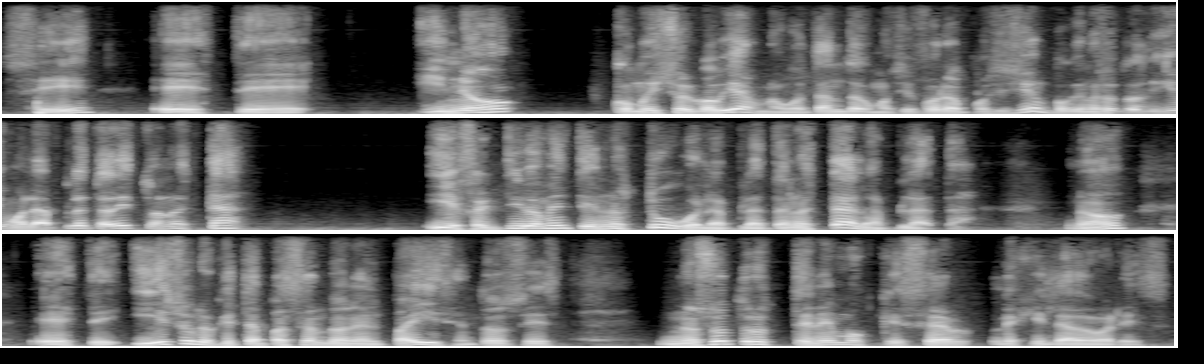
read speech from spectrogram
¿sí? Este, y no como hizo el gobierno, votando como si fuera oposición, porque nosotros dijimos la plata de esto no está. Y efectivamente no estuvo la plata, no está la plata, ¿no? Este, y eso es lo que está pasando en el país. Entonces, nosotros tenemos que ser legisladores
